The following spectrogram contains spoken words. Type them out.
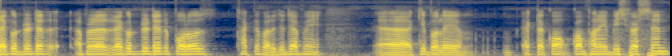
রেকর্ড ডেটের আপনারা রেকর্ড ডেটের পরেও থাকতে পারে। যদি আপনি কি বলে, একটা কোম্পানি বিশ পার্সেন্ট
